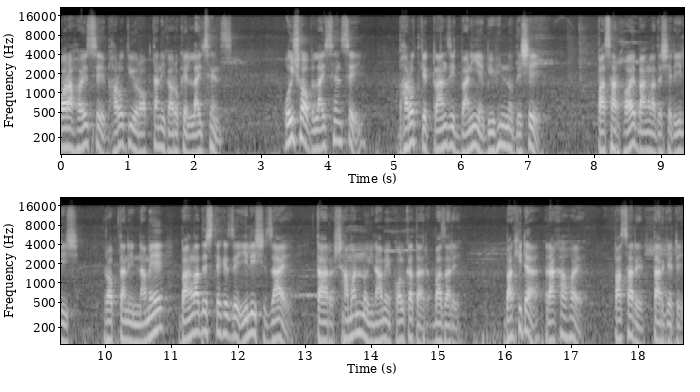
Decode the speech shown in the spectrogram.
করা হয়েছে ভারতীয় রপ্তানিকারকের লাইসেন্স। ওইসব লাইসেন্সেই ভারতকে ট্রানজিট বানিয়ে বিভিন্ন দেশে পাচার হয় বাংলাদেশের ইলিশ রপ্তানির নামে। বাংলাদেশ থেকে যে ইলিশ যায়, তার সামান্যই নামে কলকাতার বাজারে। বাকিটা রাখা হয় পাচারের টার্গেটে।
